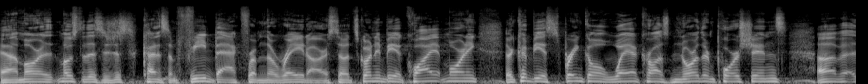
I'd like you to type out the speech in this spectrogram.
Uh, more, most of this is just kind of some feedback from the radar. So it's going to be a quiet morning. There could be a sprinkle way across northern portions of uh,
